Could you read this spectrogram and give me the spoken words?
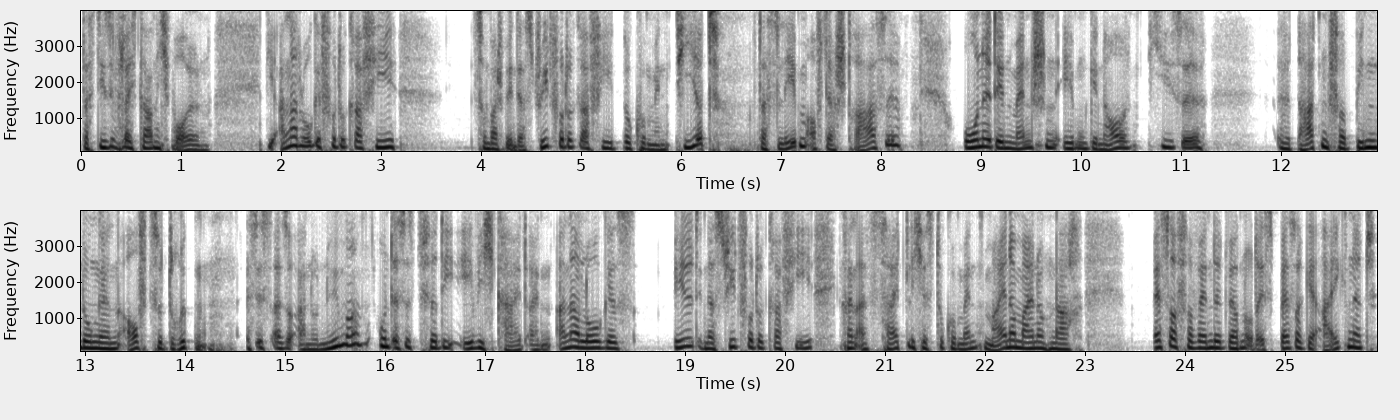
dass diese vielleicht gar nicht wollen. Die analoge Fotografie, zum Beispiel in der Streetfotografie, dokumentiert das Leben auf der Straße, ohne den Menschen eben genau diese Datenverbindungen aufzudrücken. Es ist also anonymer und es ist für die Ewigkeit. Ein analoges Bild in der Streetfotografie kann als zeitliches Dokument meiner Meinung nach besser verwendet werden oder ist besser geeignet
